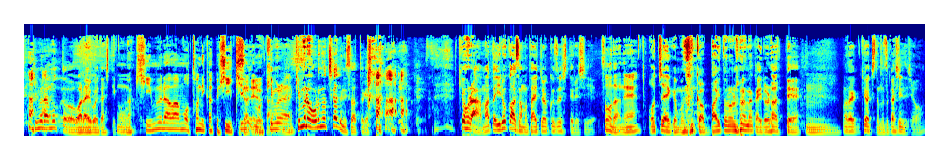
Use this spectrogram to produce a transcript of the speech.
木村もっと笑い声出していこうな。木村はもうとにかくひいきされるから、ね、木村、木村俺の近くに座っとけ。今日ほら、また色川さんも体調崩してるし。そうだね。落合君もなんかバイトのなんかいろいろあって、うん、また今日はちょっと難しいんでしょ？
